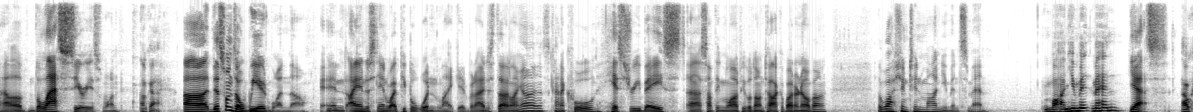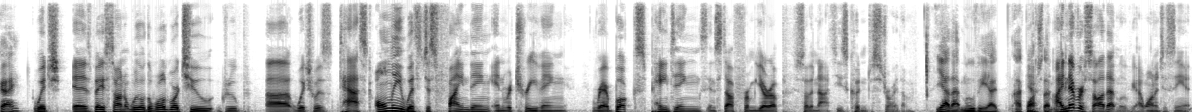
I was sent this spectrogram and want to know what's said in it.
uh, the last serious one. Okay. Uh, this one's a weird one though, and I understand why people wouldn't like it. But I just thought like, oh, it's kind of cool, history based, uh, something a lot of people don't talk about or know about. The Washington Monuments Men. Monument Men. Yes, Okay. which is based on the World War II group, uh, which was tasked only with just finding and retrieving rare books, paintings, and stuff from Europe, so the Nazis couldn't destroy them. Yeah, that movie. I I've watched that. Movie. I never saw that movie. I wanted to see it.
